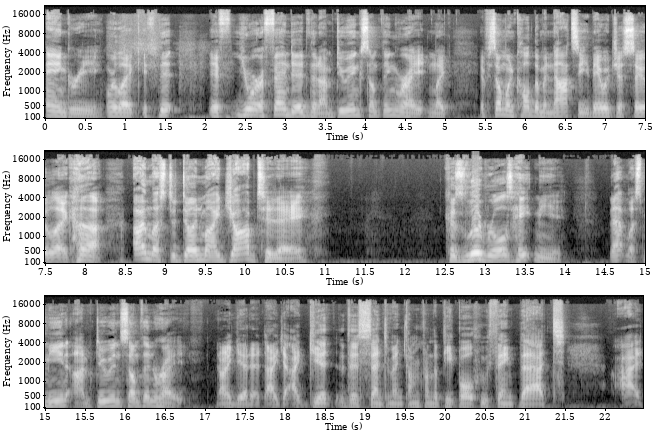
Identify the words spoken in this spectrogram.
angry. Or like, if that, if you're offended, then I'm doing something right. And like, if someone called them a Nazi, they would just say like, huh, I must have done my job today. Cause liberals hate me. That must mean I'm doing something right. I get it. I, I get this sentiment coming from the people who think that I,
